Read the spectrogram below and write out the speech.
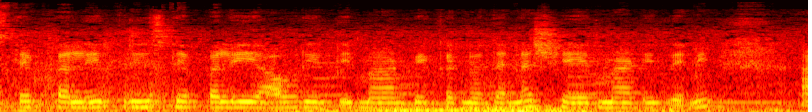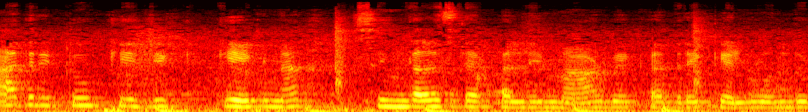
ಸ್ಟೆಪ್ಪಲ್ಲಿ ತ್ರೀ ಸ್ಟೆಪ್ಪಲ್ಲಿ ಯಾವ ರೀತಿ ಮಾಡಬೇಕು ಅನ್ನೋದನ್ನು ಶೇರ್ ಮಾಡಿದ್ದೇನೆ. ಆದರೆ ಟೂ ಕೆ ಜಿ ಕೇಕ್ನ ಸಿಂಗಲ್ ಸ್ಟೆಪ್ಪಲ್ಲಿ ಮಾಡಬೇಕಾದ್ರೆ ಕೆಲವೊಂದು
